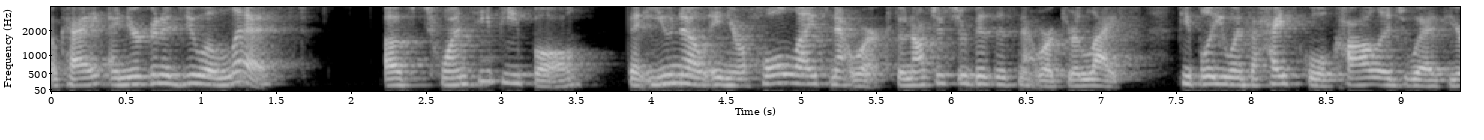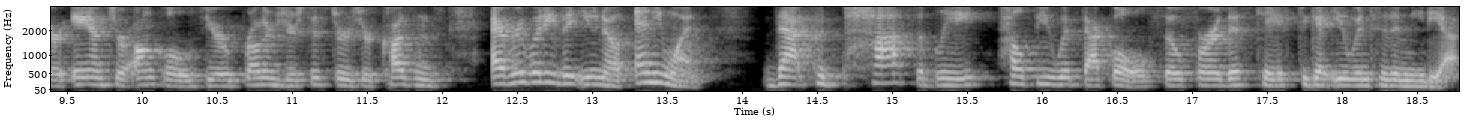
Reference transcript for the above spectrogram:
Okay. And you're going to do a list of 20 people that you know in your whole life network. So not just your business network, your life, people you went to high school, college with, your aunts, your uncles, your brothers, your sisters, your cousins, everybody that you know, anyone that could possibly help you with that goal. So for this case, to get you into the media.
